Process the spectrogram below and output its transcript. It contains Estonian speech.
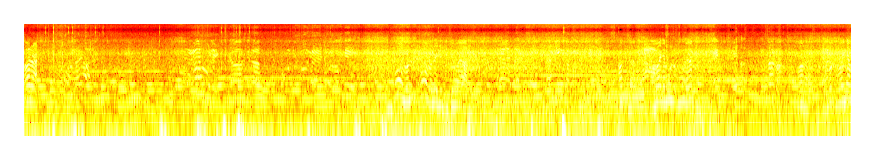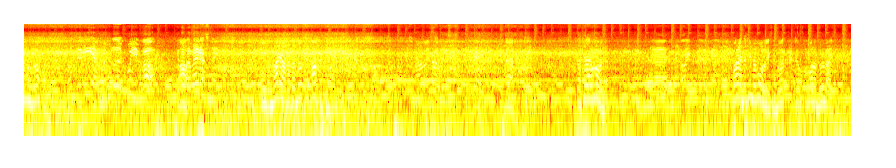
ole, rahulik ja seda surve on jumala okei. poom on, poom on esiteks juba hea. Hingaga hakka, ma ei tea, mul, mul ei hakka. sama. ole, ma ei tea, mul pole hakanud. vot see riie on võib-olla tal kuiv ka. nüüd on ta märjast läinud. ei no Mariana, ta on haakabki. ja ma ei saa kinni tahad seda proovida? teha. oi, see on ka. Pane ta sinnapoole lihtsalt, ma, annan sulle üle siis.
